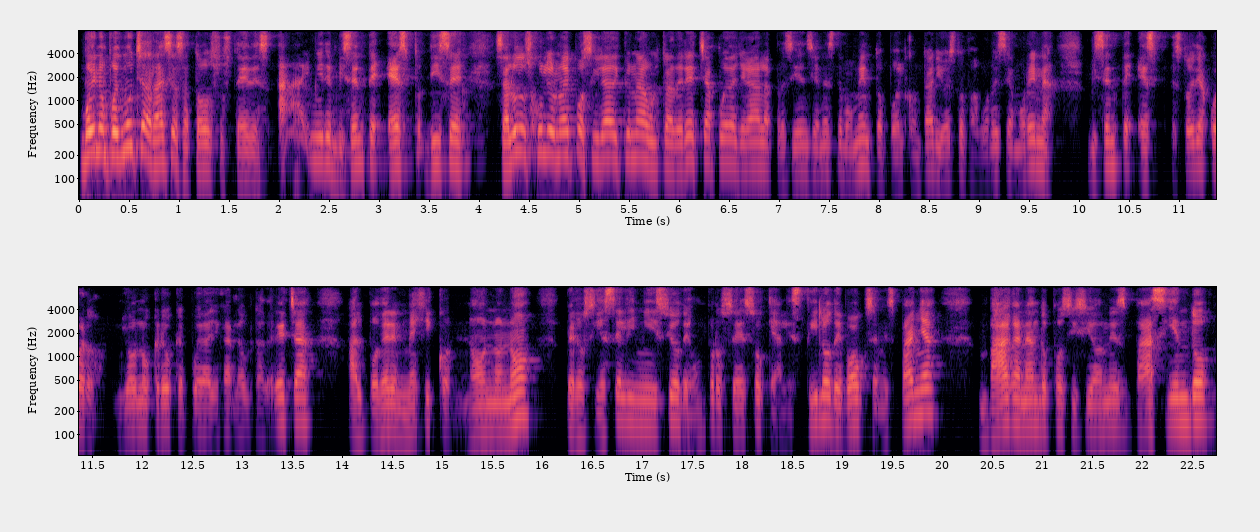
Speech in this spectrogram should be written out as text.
Bueno, pues muchas gracias a todos ustedes. Ay, miren, Vicente Esp dice, saludos Julio, no hay posibilidad de que una ultraderecha pueda llegar a la presidencia en este momento, por el contrario, esto favorece a Morena. Vicente Esp, estoy de acuerdo, yo no creo que pueda llegar la ultraderecha al poder en México, no, no, no, pero si es el inicio de un proceso que al estilo de Vox en España va ganando posiciones, va haciendo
